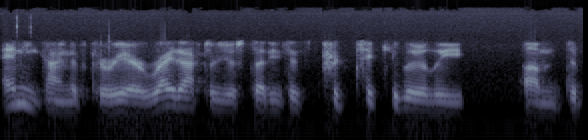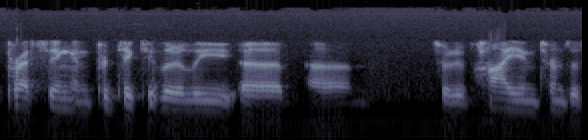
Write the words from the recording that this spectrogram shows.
any kind of career right after your studies is particularly um, depressing and particularly uh, um, sort of high in terms of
